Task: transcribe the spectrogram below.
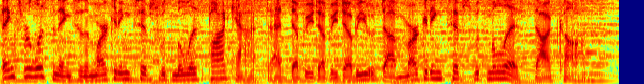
Thanks for listening to the Marketing Tips with Melissa podcast at www.marketingtipswithmelissa.com.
